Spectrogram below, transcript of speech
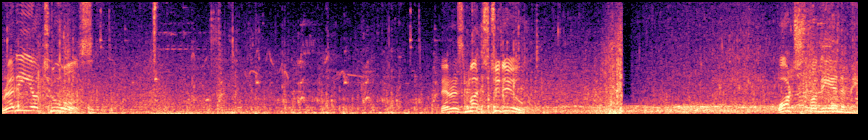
Ready your tools. There is much to do. Watch for the enemy.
